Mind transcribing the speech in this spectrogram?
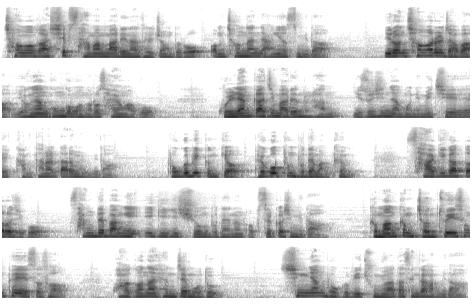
청어가 14만 마리나 될 정도로 엄청난 양이었습니다. 이런 청어를 잡아 영양 공급원으로 사용하고 군량까지 마련을 한 이순신 장군님의 지혜에 감탄할 따름입니다. 보급이 끊겨 배고픈 부대만큼 사기가 떨어지고 상대방이 이기기 쉬운 부대는 없을 것입니다. 그만큼 전투의 승패에 있어서 과거나 현재 모두 식량 보급이 중요하다 생각합니다.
